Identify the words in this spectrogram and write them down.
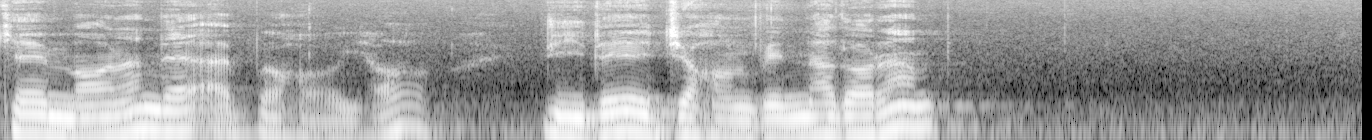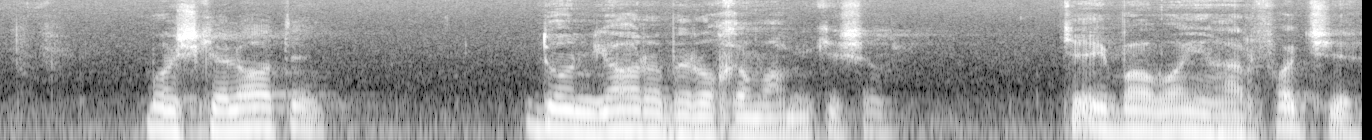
که مانند بهایی ها دیده جهان بین ندارند مشکلات دنیا رو به رخ ما می‌کشن که ای بابا این حرفا چیه؟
